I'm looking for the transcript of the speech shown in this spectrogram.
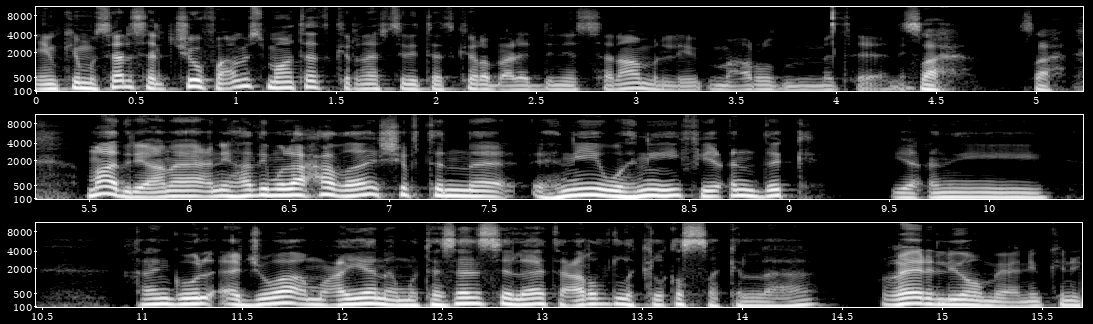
يمكن مسلسل تشوفه أمس ما تذكر نفس اللي تذكره على الدنيا السلام اللي معروض من متى يعني. صح صح. ما أدري أنا يعني هذه ملاحظة شفت إن هني وهني في عندك يعني خلينا نقول أجواء معينة متسلسلة تعرض لك القصة كلها. غير اليوم يعني يمكن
